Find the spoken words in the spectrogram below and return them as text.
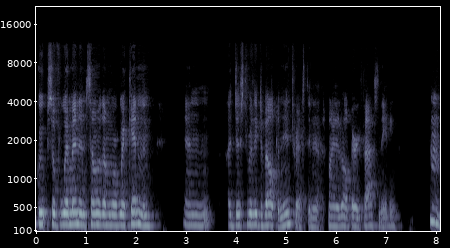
groups of women and some of them were Wiccan and and I just really developed an interest in it. I find it all very fascinating. Hmm.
